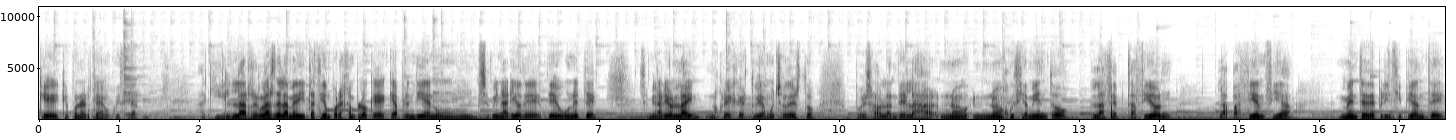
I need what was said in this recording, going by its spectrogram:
que, que ponerte a enjuiciar. Aquí las reglas de la meditación, por ejemplo, que, aprendí en un seminario de, de, Únete, seminario online, no creéis que estudia mucho de esto, pues hablan de la no, no enjuiciamiento, la aceptación, la paciencia, mente de principiante,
